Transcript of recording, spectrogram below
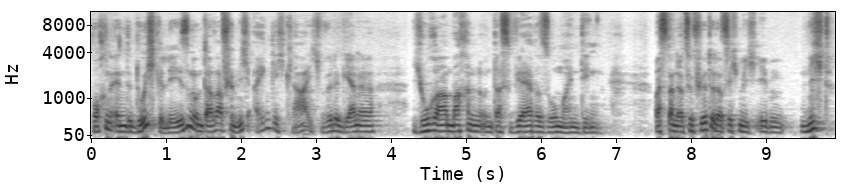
Wochenende durchgelesen und da war für mich eigentlich klar, ich würde gerne Jura machen und das wäre so mein Ding. Was dann dazu führte, dass ich mich eben nicht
